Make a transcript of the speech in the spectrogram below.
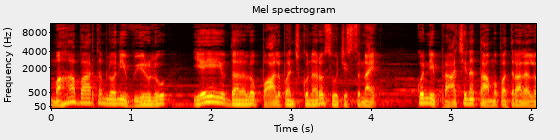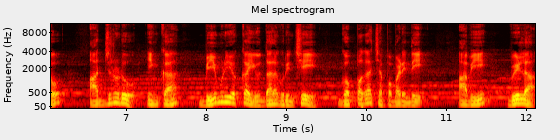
మహాభారతంలోని వీరులు ఏ ఏ యుద్ధాలలో పాలు పంచుకున్నారో సూచిస్తున్నాయి. కొన్ని ప్రాచీన తామపత్రాలలో అర్జునుడు ఇంకా భీముడి యొక్క యుద్ధాల గురించి గొప్పగా చెప్పబడింది. అవి వీళ్ళ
